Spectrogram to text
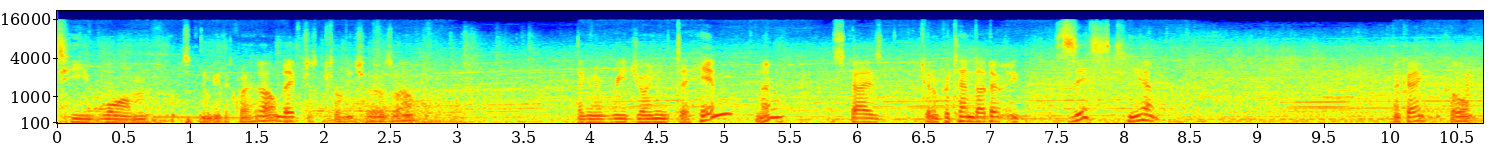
T1? That's going to be the question. Oh, they've just killed each other as well. They're going to rejoin into him? No? This guy's going to pretend I don't exist? Yep. Okay, cool.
